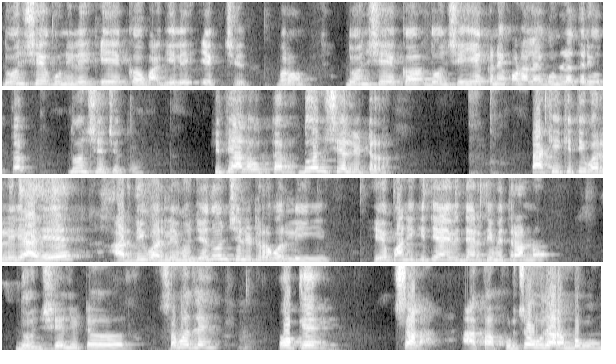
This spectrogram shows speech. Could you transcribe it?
दोनशे गुणिले एक भागिले एक छेद. बरोबर? दोनशे एक दोनशे एकने कोणालाही गुणलं तरी उत्तर? दोनशेच येतो. किती आलं उत्तर? दोनशे लिटर. टाकी किती भरलेली आहे? अर्धी भरली म्हणजे दोनशे लिटर भरली. हे पाणी किती आहे विद्यार्थी मित्रांनो? दोनशे लिटर. समजले? ओके. चला आता पुढचं उदाहरण बघू.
